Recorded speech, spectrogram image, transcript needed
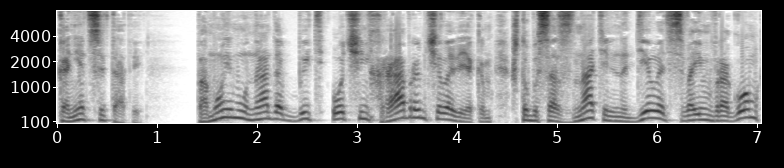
Конец цитаты. По-моему, надо быть очень храбрым человеком, чтобы сознательно делать своим врагом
